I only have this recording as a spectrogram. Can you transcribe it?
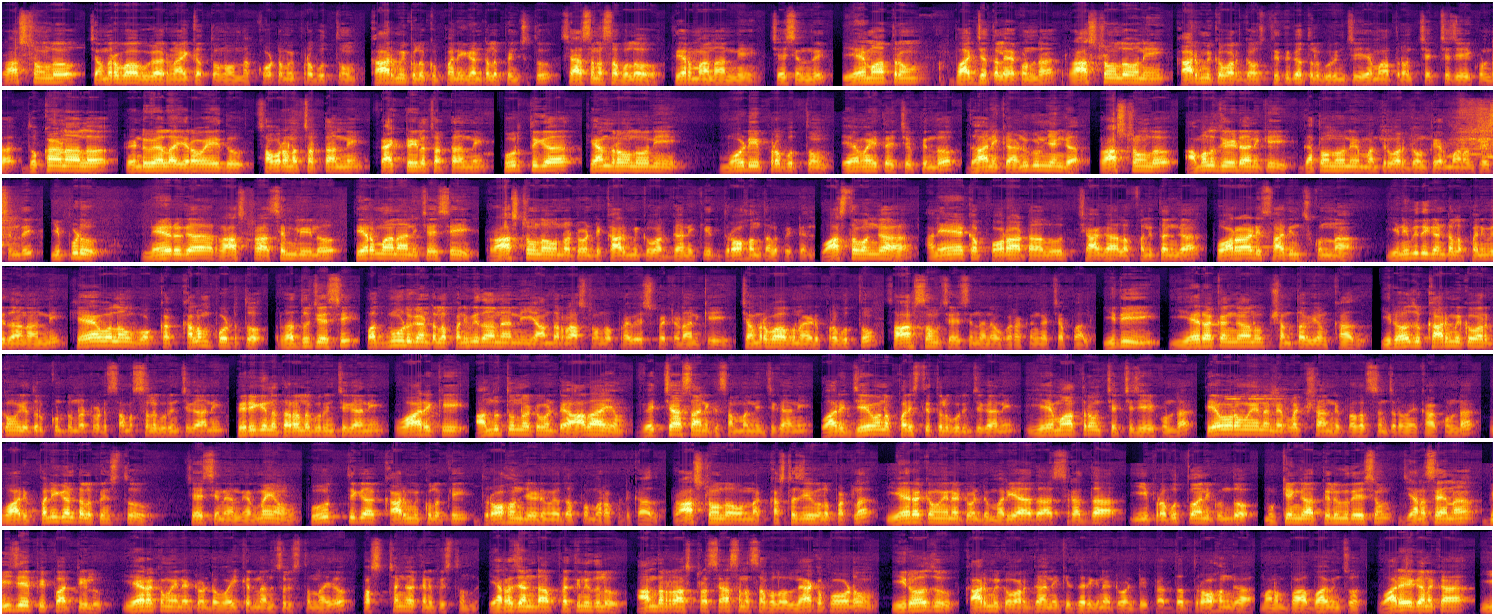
రాష్ట్రంలో చంద్రబాబు గారి నాయకత్వంలో ఉన్న కూటమి ప్రభుత్వం కార్మికులకు పని గంటలు పెంచుతూ శాసనసభలో తీర్మానాన్ని చేసింది. ఏమాత్రం బాధ్యత లేకుండా రాష్ట్రంలోని కార్మిక వర్గం స్థితిగతుల గురించి ఏమాత్రం చర్చ చేయకుండా దుకాణాల రెండు వేల ఇరవై ఐదు సవరణ చట్టాన్ని ఫ్యాక్టరీల చట్టాన్ని పూర్తిగా కేంద్రంలోని మోడీ ప్రభుత్వం ఏమైతే చెప్పిందో దానికి అనుగుణ్యంగా రాష్ట్రంలో అమలు చేయడానికి గతంలోనే మంత్రివర్గం తీర్మానం చేసింది. ఇప్పుడు నేరుగా రాష్ట్ర అసెంబ్లీలో తీర్మానాన్ని చేసి రాష్ట్రంలో ఉన్నటువంటి కార్మిక వర్గానికి ద్రోహం తలపెట్టింది. వాస్తవంగా అనేక పోరాటాలు త్యాగాల ఫలితంగా పోరాడి సాధించుకున్న ఎనిమిది గంటల పని విధానాన్ని కేవలం ఒక్క కలం పోటుతో రద్దు చేసి పదమూడు గంటల పని విధానాన్ని ఈ ఆంధ్ర రాష్ట్రంలో ప్రవేశపెట్టడానికి చంద్రబాబు నాయుడు ప్రభుత్వం సాహసం చేసిందని ఒక రకంగా చెప్పాలి. ఇది ఏ రకంగానూ క్షంతవ్యం కాదు. ఈరోజు కార్మిక వర్గం ఎదుర్కొంటున్నటువంటి సమస్యల గురించి గాని పెరిగిన ధరల గురించి గాని వారికి అందుతున్నటువంటి ఆదాయం వ్యత్యాసానికి సంబంధించి గాని వారి జీవన పరిస్థితుల గురించి గాని ఏమాత్రం చర్చ చేయకుండా తీవ్రమైన నిర్లక్ష్యాన్ని పెంచడమే కాకుండా వారి పని గంటలు పెంచుతూ చేసిన నిర్ణయం పూర్తిగా కార్మికులకి ద్రోహం చేయడమే తప్ప మరొకటి కాదు. రాష్ట్రంలో ఉన్న కష్టజీవుల పట్ల ఏ రకమైనటువంటి మర్యాద శ్రద్ధ ఈ ప్రభుత్వానికి ఉందో ముఖ్యంగా తెలుగుదేశం జనసేన బీజేపీ పార్టీలు ఏ రకమైనటువంటి వైఖరిని అనుసరిస్తున్నాయో స్పష్టంగా కనిపిస్తుంది. ఎర్రజెండా ప్రతినిధులు ఆంధ్ర రాష్ట్ర శాసనసభలో లేకపోవడం ఈ రోజు కార్మిక వర్గానికి జరిగినటువంటి పెద్ద ద్రోహంగా మనం బా భావించవచ్చు. వారే గనక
